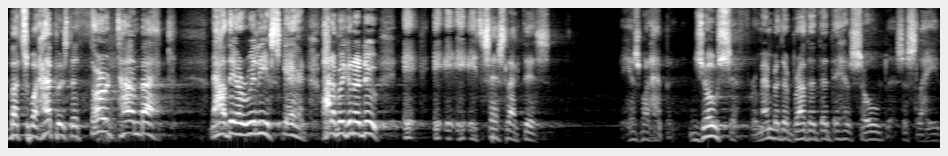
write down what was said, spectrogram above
But so what happens the third time back, now they're really scared. What are we going to do? It, it, it, says like this. Here's what happened Joseph, remember the brother that they had sold as a slave?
